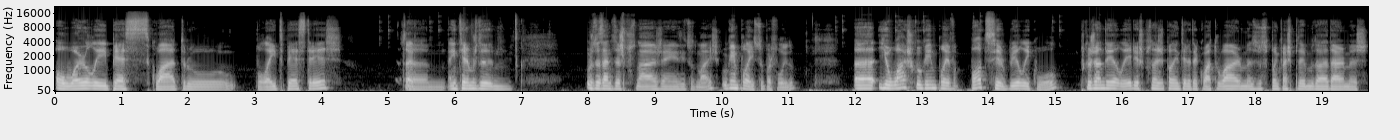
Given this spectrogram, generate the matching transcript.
ou early PS4, late PS3. Certo. Um, em termos de os designs das personagens e tudo mais. O gameplay super fluido. Uh, E eu acho que o gameplay pode ser really cool. Porque eu já andei a ler e os personagens podem ter até 4 armas. Eu suponho que vais poder mudar de armas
